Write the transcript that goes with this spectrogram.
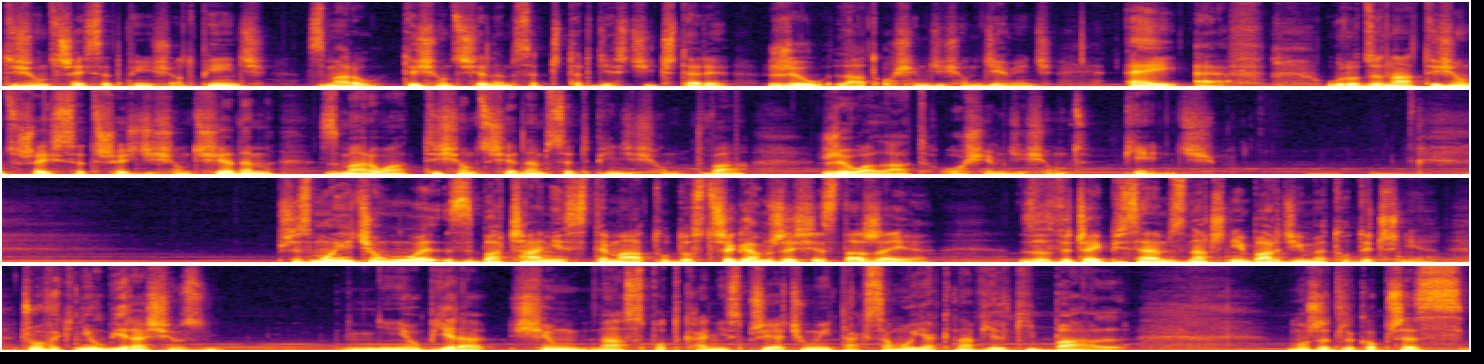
1655 Zmarł 1744, żył lat 89. AF, urodzona 1667, zmarła 1752, żyła lat 85. Przez moje ciągłe zbaczanie z tematu dostrzegam, że się starzeję. Zazwyczaj pisałem znacznie bardziej metodycznie. Człowiek nie ubiera się, z... nie ubiera się na spotkanie z przyjaciółmi tak samo jak na wielki bal. Może tylko przez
